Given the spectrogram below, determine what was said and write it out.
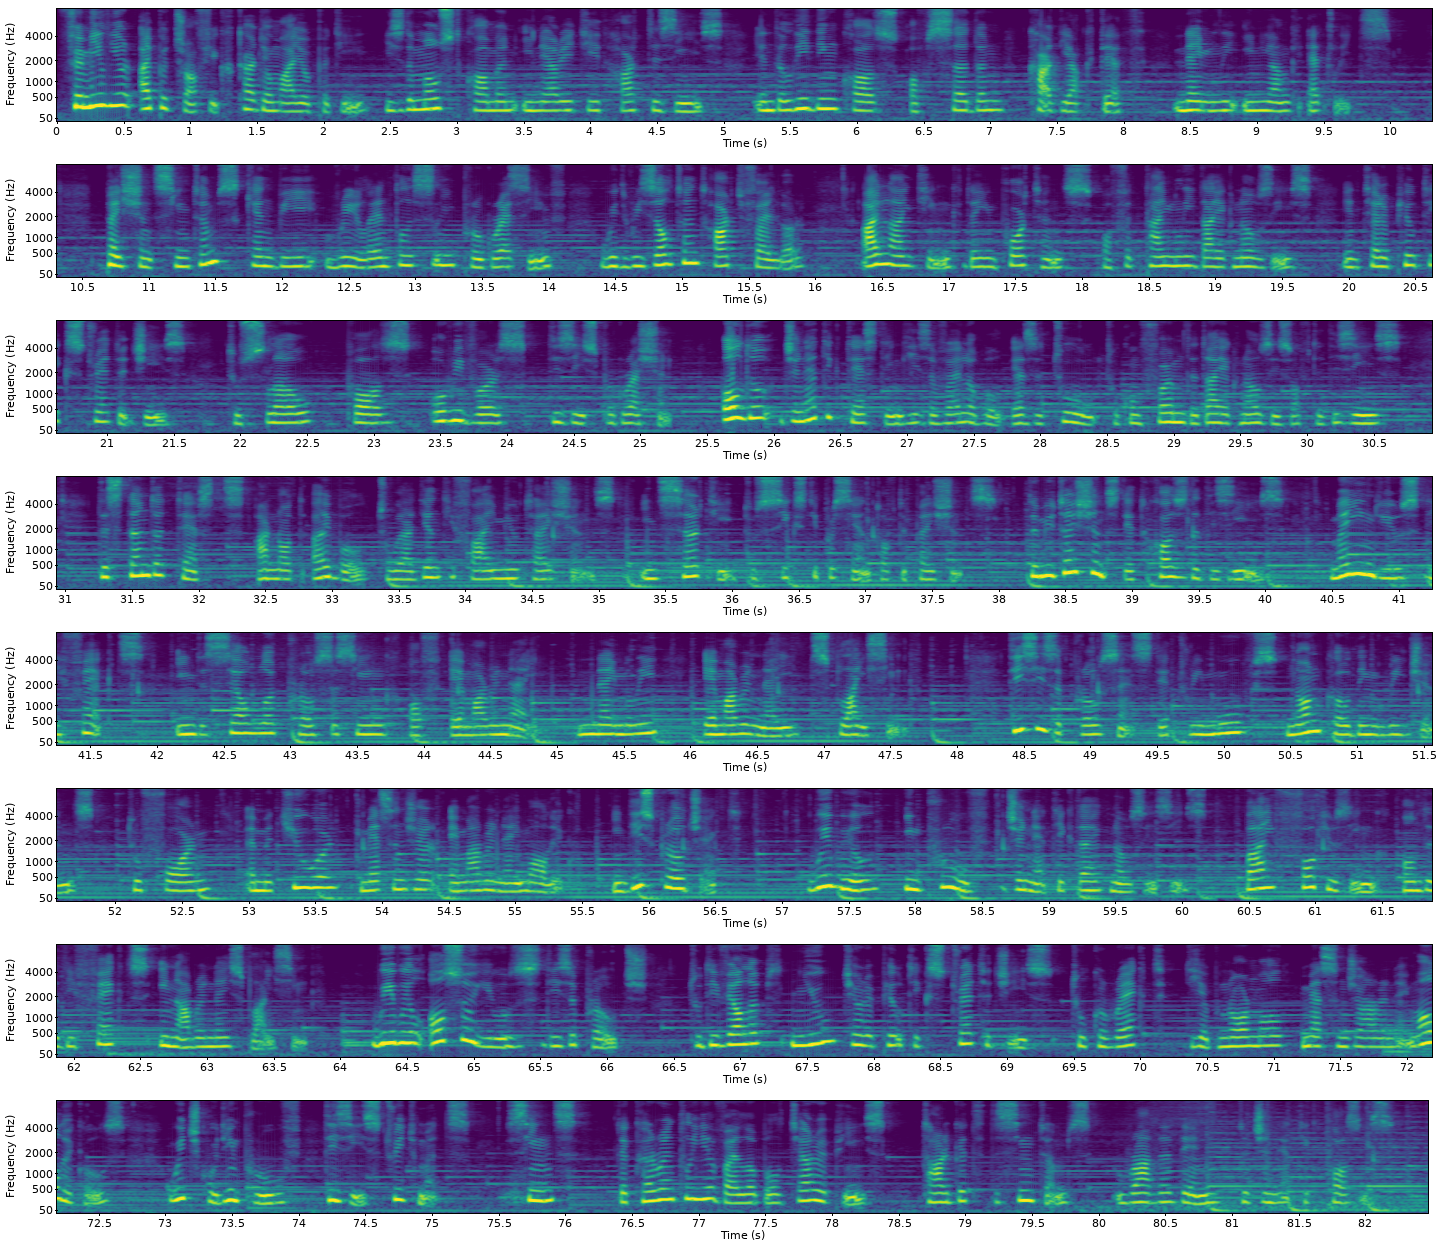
Familial hypertrophic cardiomyopathy is the most common inherited heart disease and the leading cause of sudden cardiac death, namely in young athletes. Patient symptoms can be relentlessly progressive with resultant heart failure, highlighting the importance of a timely diagnosis and therapeutic strategies to slow, pause, or reverse disease progression. Although genetic testing is available as a tool to confirm the diagnosis of the disease, the standard tests are not able to identify mutations in 30 to 60% of the patients. The mutations that cause the disease may induce defects in the cellular processing of mRNA, namely mRNA splicing. This is a process that removes non coding regions to form a mature messenger mRNA molecule. In this project, we will improve genetic diagnoses by focusing on the defects in RNA splicing. We will also use this approach to develop new therapeutic strategies to correct the abnormal messenger RNA molecules, which could improve disease treatments, since the currently available therapies target the symptoms rather than the genetic causes.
